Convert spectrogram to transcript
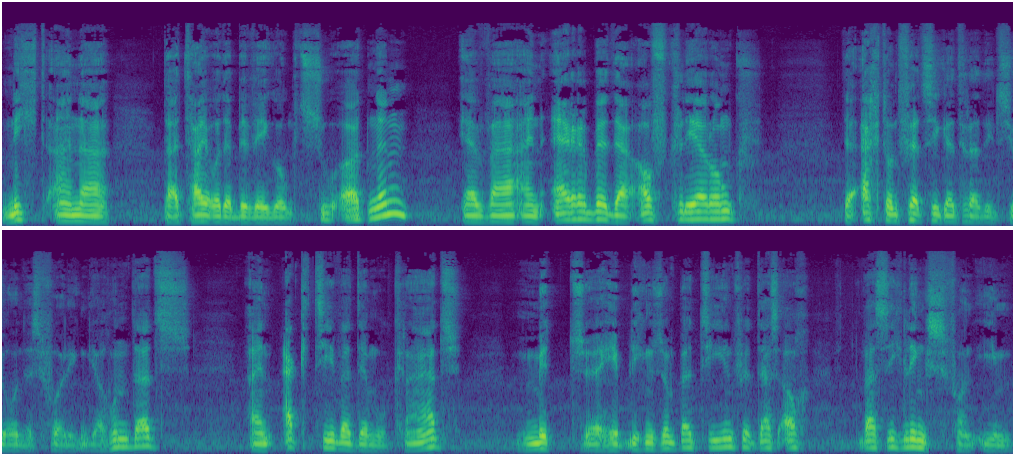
nicht einer Partei oder Bewegung zuordnen. Er war ein Erbe der Aufklärung, der 48er Tradition des vorigen Jahrhunderts, ein aktiver Demokrat, mit erheblichen Sympathien für das auch, was sich links von ihm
